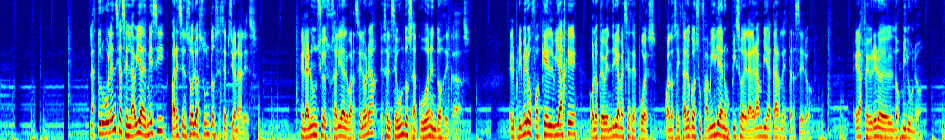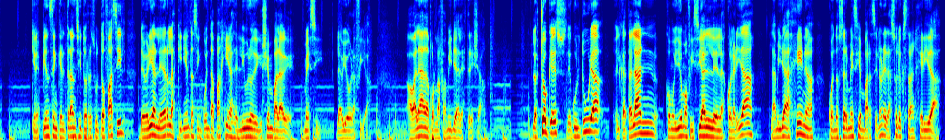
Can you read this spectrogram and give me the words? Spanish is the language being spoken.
Las turbulencias en la vida de Messi parecen solo asuntos excepcionales. El anuncio de su salida del Barcelona es el segundo sacudón en dos décadas. El primero fue aquel viaje, o lo que vendría meses después, cuando se instaló con su familia en un piso de la Gran Vía Carles III. Era febrero del 2001. Quienes piensen que el tránsito resultó fácil deberían leer las 550 páginas del libro de Guillem Balaguer, Messi, la biografía, avalada por la familia de la estrella. Los choques de cultura, el catalán como idioma oficial en la escolaridad, la mirada ajena cuando ser Messi en Barcelona era solo extranjeridad,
